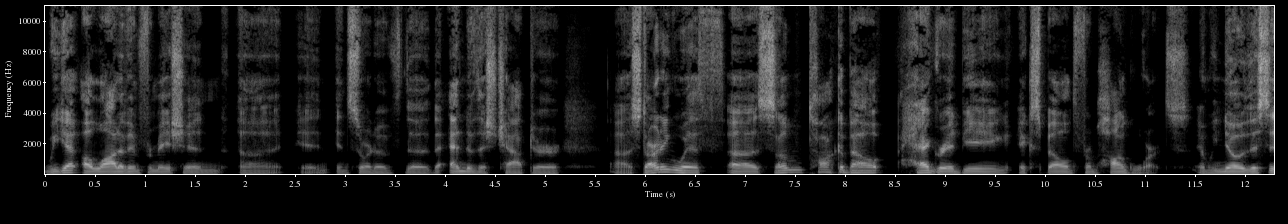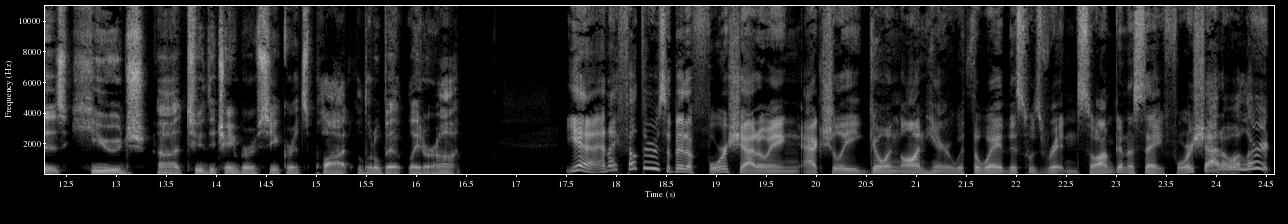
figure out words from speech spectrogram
we get a lot of information uh, in in sort of the the end of this chapter uh, starting with uh, some talk about Hagrid being expelled from Hogwarts. And we know this is huge uh, to the Chamber of Secrets plot a little bit later on. Yeah, and I felt there was a bit of foreshadowing actually going on here with the way this was written. So I'm going to say foreshadow alert.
